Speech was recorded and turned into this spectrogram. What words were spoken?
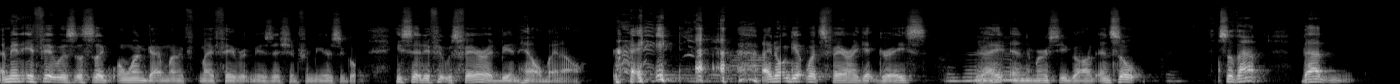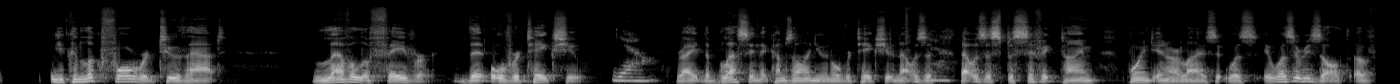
I mean, if it was just like one guy, my, my favorite musician from years ago, he said, if it was fair, I'd be in hell by now, right? Mm, I don't get what's fair. I get grace, mm-hmm. right? And the mercy of God. And so, so that, that you can look forward to that level of favor that overtakes you Yeah. right? The blessing that comes on you and overtakes you. And that was a Yeah. that was a specific time point in our lives. It was it was a result of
